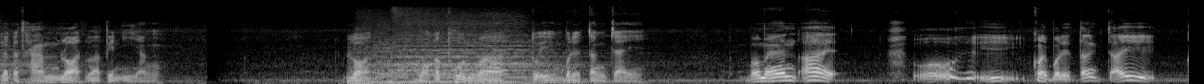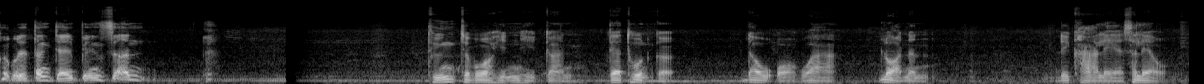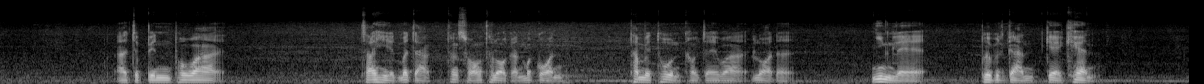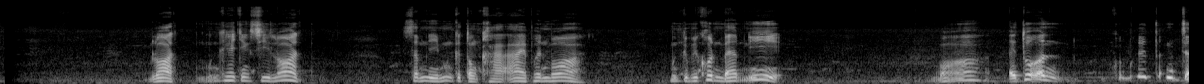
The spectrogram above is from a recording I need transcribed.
แล้วก็ถามหลอดว่าเป็นอีหยังหลอดบอกกับโทนว่าตัวเองบ่ได้ตั้งใจบ่แม่นอ้โอ้ยข่อยบ่ได้ตั้งใจข่อยบ่ได้ตั้งใจเป็นซั่นถึงจะบ่เห็นเหตุการณ์ แต่โทนก็เดาออกว่าหลอดนั้น ได้ฆ่าแลซะแล้ว อาจจะเป็นเพราะว่าสาเหตุมาจากทั้งสองทะเลาะกันมาก่อนทำให้โทนเข้าใจว่าหลอดอะยิ่งแหละเพื่อเป็นการแก้แค้นรอดมึงแค่จังสี่รอดสำนีมึงก็ต้องขาอายเพิ่นบ่มึงก็เป็นคนแบบนี้บ่ไอ้โทนคนไม่ได้ตั้งใจ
